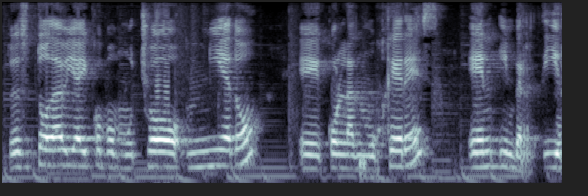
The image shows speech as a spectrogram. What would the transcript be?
Entonces todavía hay como mucho miedo eh, con las mujeres en invertir,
